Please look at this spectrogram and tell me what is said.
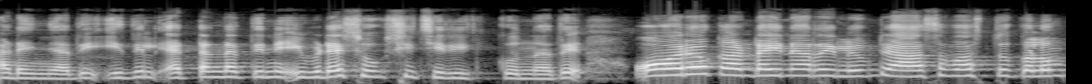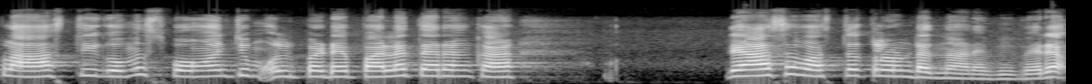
അടിഞ്ഞത്. ഇതിൽ എട്ടെണ്ണത്തിന് ഇവിടെ സൂക്ഷിച്ചിരിക്കുന്നത്. ഓരോ കണ്ടെയ്നറിലും രാസവസ്തുക്കളും പ്ലാസ്റ്റിക്കും സ്പോഞ്ചും ഉൾപ്പെടെ പലതരം രാസവസ്തുക്കളുണ്ടെന്നാണ് വിവരം.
